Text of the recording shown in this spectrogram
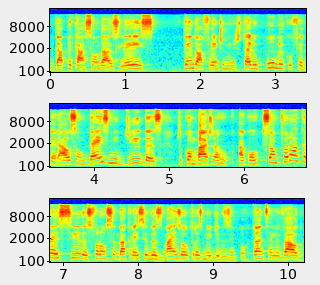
da aplicação das leis, tendo à frente o Ministério Público Federal. São 10 medidas de combate à corrupção que foram acrescidas, foram sendo acrescidas mais outras medidas importantes, Alivaldo.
